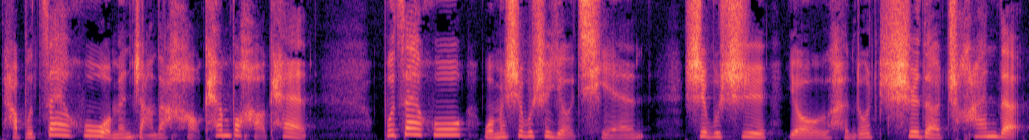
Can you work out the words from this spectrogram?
他不在乎我们长得好看不好看，不在乎我们是不是有钱，是不是有很多吃的穿的。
